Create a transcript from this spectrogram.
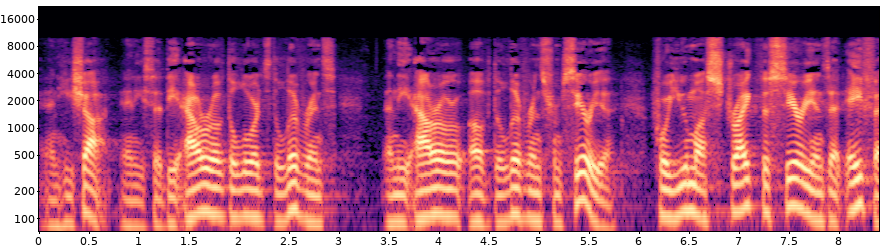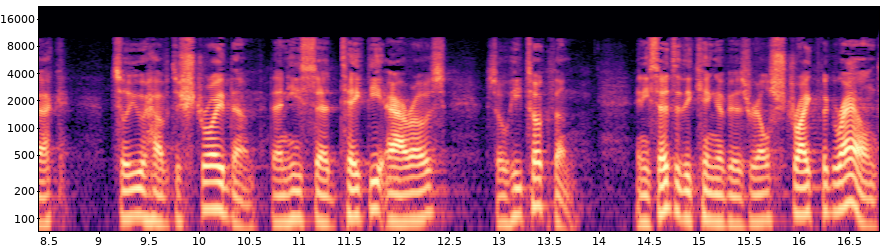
And he shot. And he said, The hour of the Lord's deliverance and the hour of deliverance from Syria. For you must strike the Syrians at Aphek till you have destroyed them. Then he said, Take the arrows. So he took them. And he said to the king of Israel, Strike the ground.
